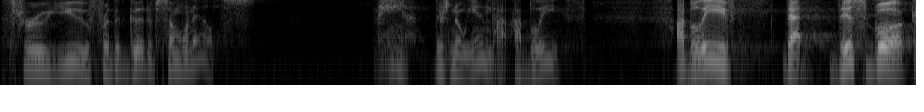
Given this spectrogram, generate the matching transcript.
through you for the good of someone else? Man, there's no end, I, I believe. I believe that this book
